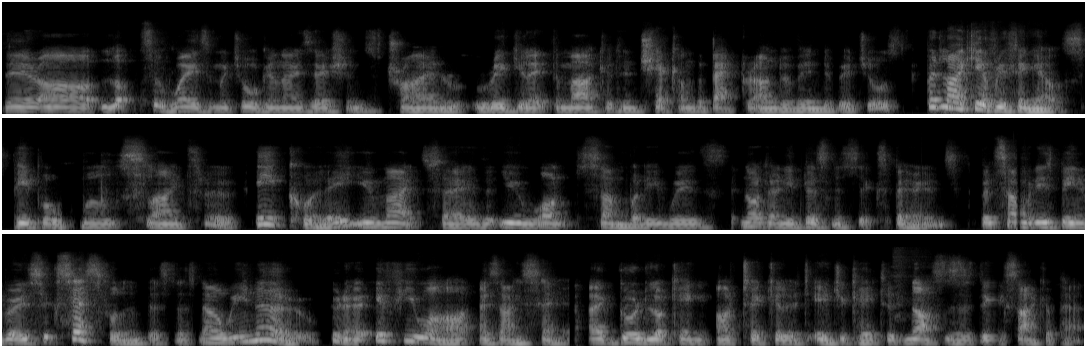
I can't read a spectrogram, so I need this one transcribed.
there are lots of ways in which organizations try and regulate the market and check on the background of individuals. But like everything else, people will slide through. Equally, you might say that you want somebody with not only business experience, but somebody who's been very successful in business. Now, we know, you know, if you are, as I say, a good looking, articulate, educated, narcissistic psychopath,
